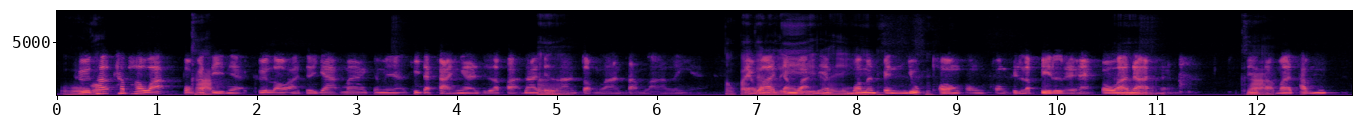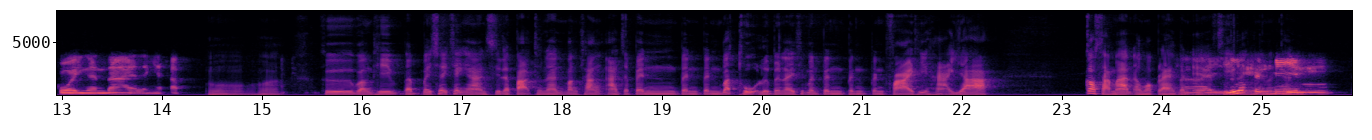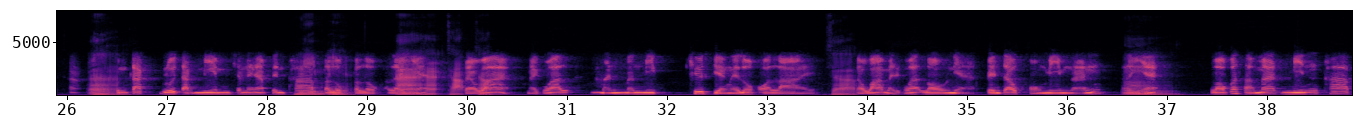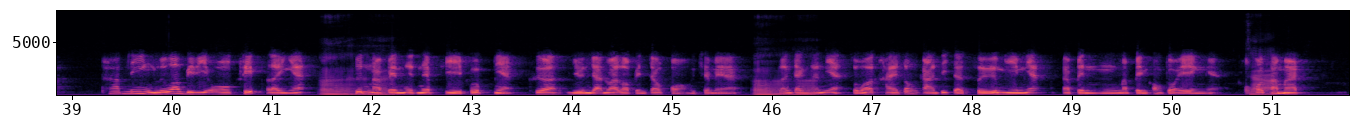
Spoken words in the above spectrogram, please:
โอ้โหคือถ้าก็ถ้าภาวะปคกรับติเนี่ย คือเราอาจจะยากมากใช่ไหมฮะที่จะขายงานศิลปะได้เป็นเออล้านสองล้านสามล้านอะไรเงี้ยต้องไปแต่ว่าแกลเลอรี่จังหวะเนี้ยอะไรอผย่งมว่ามันเป็นยุคทองของของศิลปินเลยก็ว่าได้นะคที่รับสามารถทำโกยเงินได้อะไรเงี้ยครับอ๋อฮะคือบางทีแบบไม่ใช่แค่งานศิลปะเท่านั้นบางครั้งอาจจะเป็นเป็นเป็นวัตถุหรือเป็นอะไรที่มันเป็นเป็นเป็นไฟล์ที่หายาก ก็สามารถเอามาแปลงเป็นใช่ NFT หรือว่าเป็นได้มีหอกัมอ่าคุณตั๊กรู้จักมีมใช่ไหมฮะเป็นภาพมีมตลกตลกๆอะไรเงี้ยอ่าฮะครับแต่ว่าหมายความว่ามันมันมีชื่อเสียงในโลกออนไลน์ใช่แต่ว่าหมายถึงว่าเราเนี่ยเป็นเจ้าของมีมนั้นอะไรเงี้ยมเราก็สามารถมิ้นท์ภาพภาพนิ่ง หรือว่าวิดีโอคลิปอะไรเงี้ยอ่ขึ้นมาเป็น NFT ปุ๊บเนี่ย เพื่อยืนยันว่าเราเป็นเจ้าของใช่ไหมฮะอ่หลังจากนั้นเนี่ยสมมติว่าใครต้องการที่จะซื้อมีมเนี่ยมาเป็นมาเป็นของตัวเองเนี่ยเขาก็สามารถ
